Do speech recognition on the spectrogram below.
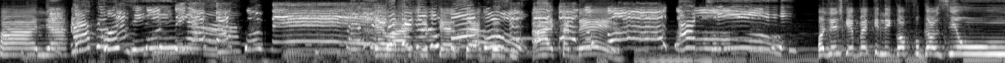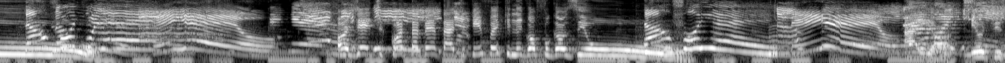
Olha! A cozinha. pra Eu acho que essa é a cozinha. Ai, cadê? Aqui. Ô, gente, quem foi que ligou o fogãozinho? Não fui Nem eu. Ô, gente, conta a verdade. Quem foi que ligou o fogãozinho? Não fui eu. Nem eu. Aí, ó. Eu, des...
